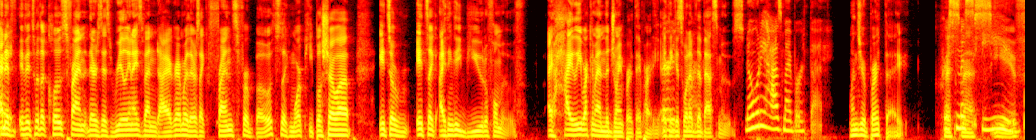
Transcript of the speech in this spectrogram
And if if it's with a close friend, there's this really nice Venn diagram where there's like friends for both, so like more people show up. It's a it's like I think a beautiful move. I highly recommend the joint birthday party. I Very think it's one of the best moves. Nobody has my birthday. When's your birthday? Christmas, Eve.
